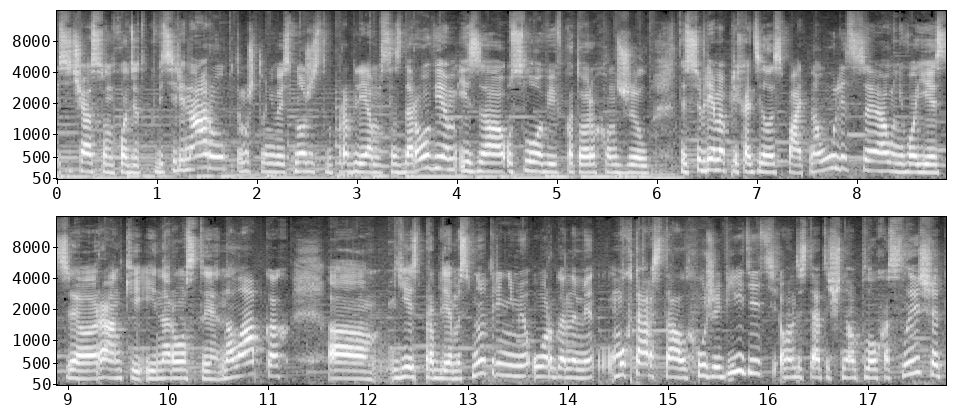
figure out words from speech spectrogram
Сейчас он ходит к ветеринару, потому что у него есть множество проблем со здоровьем из-за условий, в которых он жил. То есть все время приходилось спать на улице, у него есть э, ранки и наросты на лапках, а, есть проблемы с внутренними органами. Мухтар стал хуже видеть, он достаточно плохо слышит.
